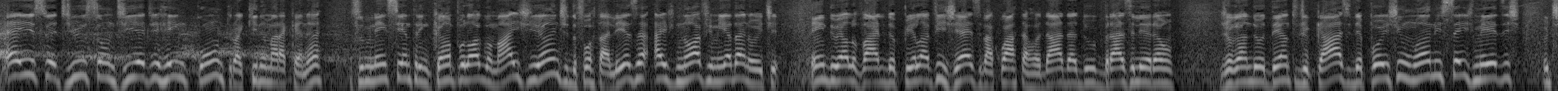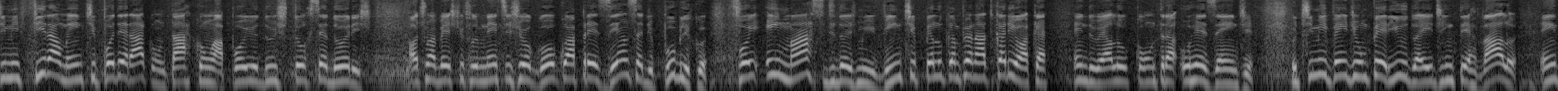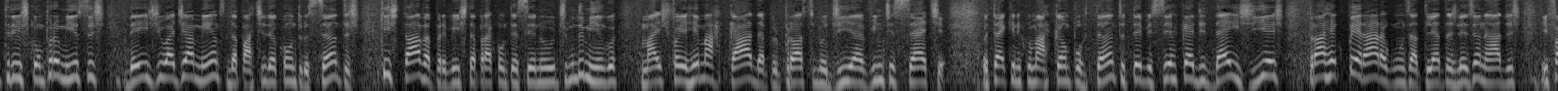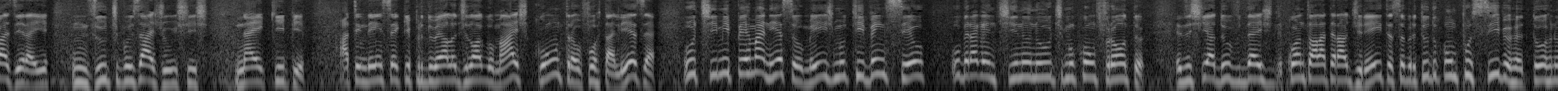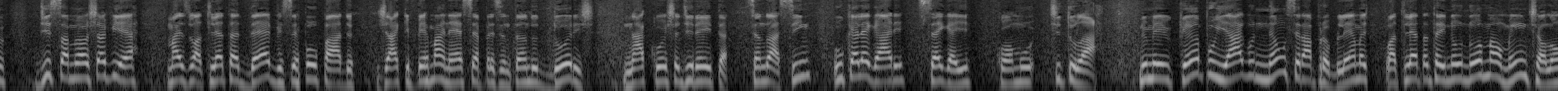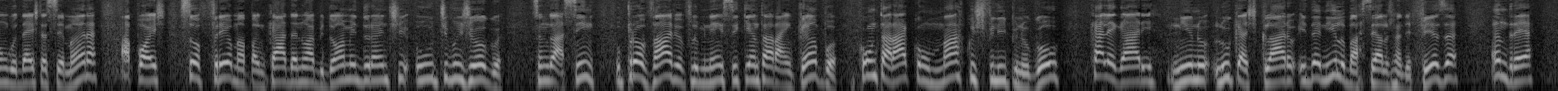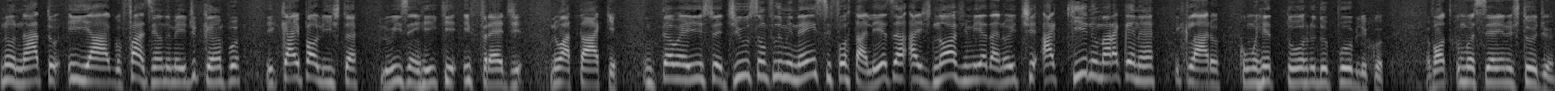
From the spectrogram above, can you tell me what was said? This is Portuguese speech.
É isso, Edilson, dia de reencontro aqui no Maracanã. O Fluminense entra em campo logo mais diante do Fortaleza às nove e meia da noite, em duelo válido pela 24 quarta rodada do Brasileirão. Jogando dentro de casa e depois de um ano e seis meses, o time finalmente poderá contar com o apoio dos torcedores. A última vez que o Fluminense jogou com a presença de público foi em março de 2020 pelo Campeonato Carioca, em duelo contra o Resende. O time vem de um período aí de intervalo entre os compromissos, desde o adiamento da partida contra o Santos, que estava prevista para acontecer no último domingo, mas foi remarcada para o próximo dia 27. O técnico Marcão, portanto, teve cerca de 10 dias para recuperar alguns atletas lesionados e fazer aí uns últimos ajustes na equipe. A tendência é que para o duelo de logo mais contra o Fortaleza, o time permaneça o mesmo que venceu o Bragantino no último confronto. Existia dúvidas quanto à lateral direita, sobretudo com um possível retorno de Samuel Xavier, mas o atleta deve ser poupado, já que permanece apresentando dores na coxa direita. Sendo assim, o Calegari segue aí como titular. No meio-campo, Iago não será problema. O atleta treinou normalmente ao longo desta semana após sofrer uma pancada no abdômen durante o último jogo. Sendo assim, o provável Fluminense que entrará em campo contará com Marcos Felipe no gol, Calegari, Nino, Lucas Claro e Danilo Barcelos na defesa, André, Nonato e Iago fazendo meio de campo e Caio Paulista, Luiz Henrique e Fred no ataque. Então é isso, Edilson Fluminense Fortaleza às nove e meia da noite aqui no Maracanã e claro, com o retorno do público. Eu volto com você aí no estúdio.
